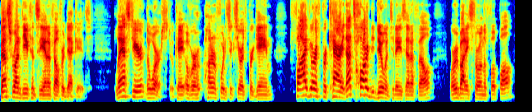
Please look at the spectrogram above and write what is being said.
best run defense in the NFL for decades. Last year, the worst, okay? Over 146 yards per game, five yards per carry. That's hard to do in today's NFL where everybody's throwing the football.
